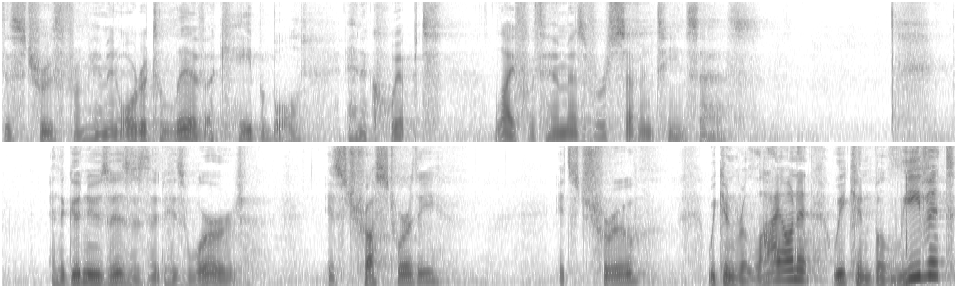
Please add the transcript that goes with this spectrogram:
this truth from Him in order to live a capable and equipped life with Him, as verse 17 says. And the good news is, is that His Word is trustworthy, it's true. We can rely on it, we can believe it,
